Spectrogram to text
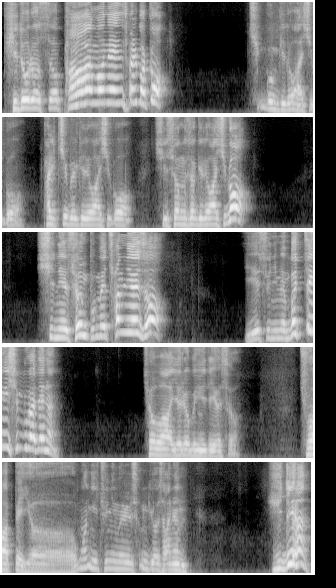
기도로서 방언의 은사를 받고 친군 기도하시고 발집을 기도하시고 지성서 기도하시고 신의 성품에 참여해서 예수님의 멋쟁이 신부가 되는 저와 여러분이 되어서 주 앞에 영원히 주님을 섬기고 사는 위대한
